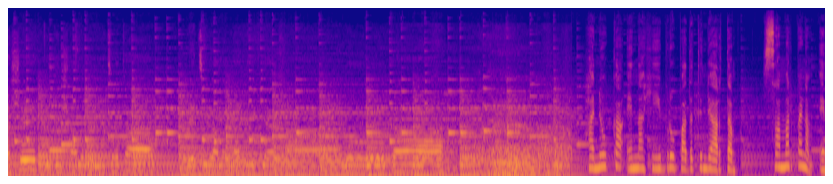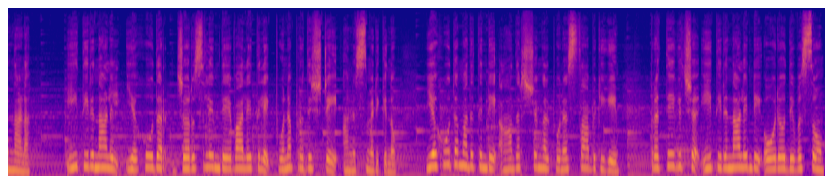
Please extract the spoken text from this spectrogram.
אשר קידושנו במצוותיו, וציוונו להדליק נר חנוכה. ഹനൂക്ക എന്ന ഹീബ്രു പദത്തിന്റെ അർത്ഥം സമർപ്പണം എന്നാണ് ഈ തിരുനാളിൽ യഹൂദർ ജെറുസലേം ദേവാലയത്തിലെ പുനഃപ്രതിഷ്ഠയെ അനുസ്മരിക്കുന്നു. യഹൂദ മതത്തിന്റെ ആദർശങ്ങൾ പുനഃസ്ഥാപിക്കുകയും പ്രത്യേകിച്ച് ഈ തിരുനാളിന്റെ ഓരോ ദിവസവും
